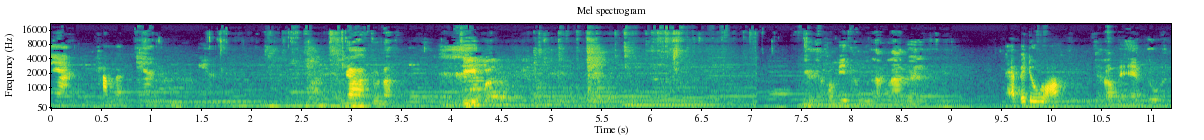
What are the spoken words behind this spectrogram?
เนี่ยทำแบบเนี้ยเนี่ยยากด้วยนะจีบอะเดี๋ยวเขามีทำหลังร้านด้วยนะแอบไปดูเหรอ เดี๋ยวเราไปแอบดูกัน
